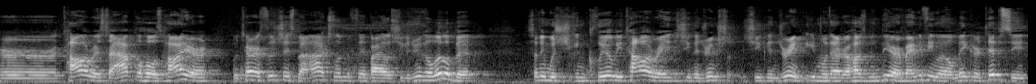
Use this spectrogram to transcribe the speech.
her tolerance to alcohol is higher, she can drink a little bit, something which she can clearly tolerate, she can drink she can drink even without her husband there, but anything that will make her tipsy,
